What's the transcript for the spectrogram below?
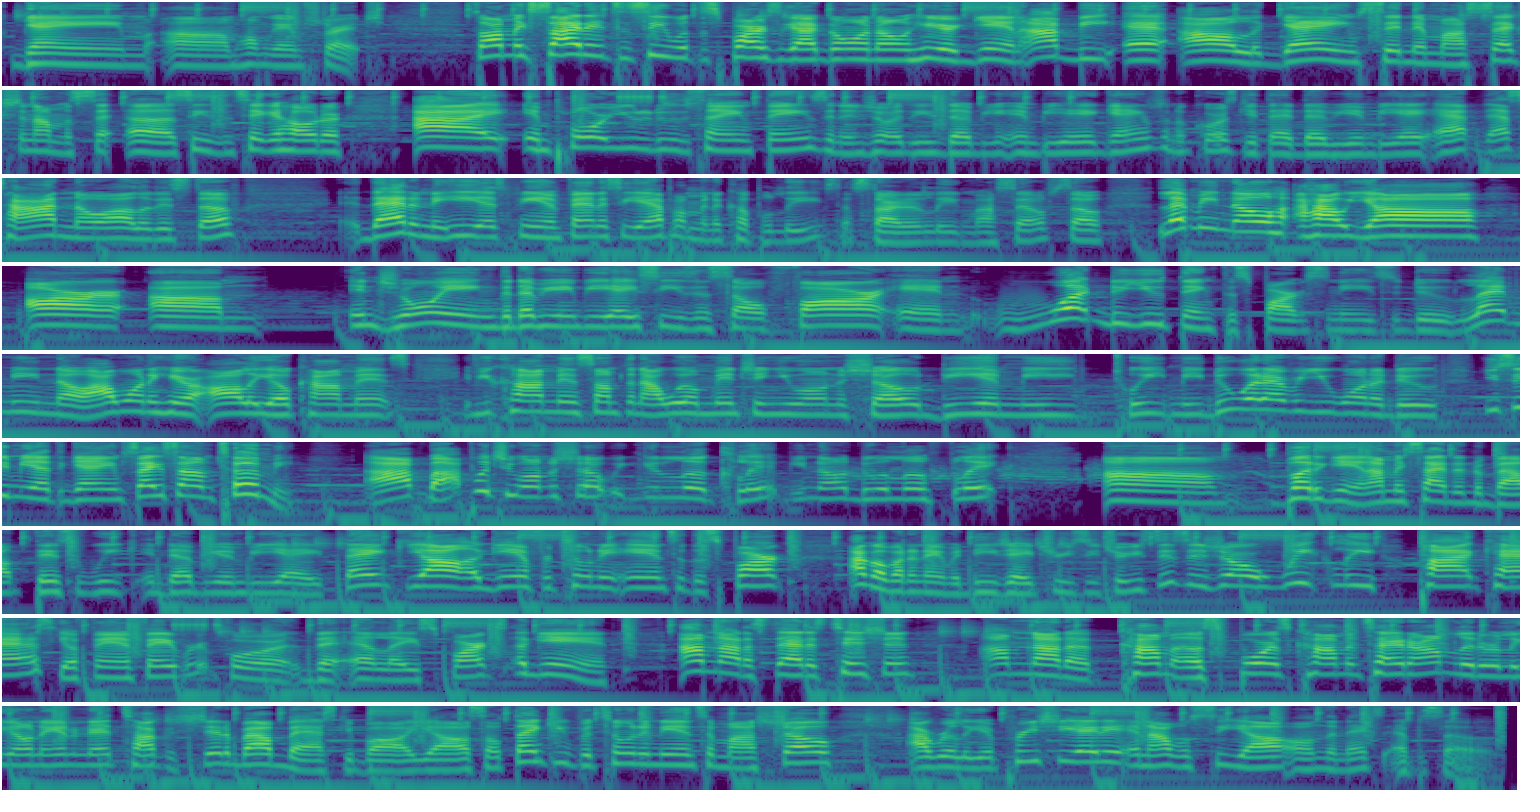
game um, home game stretch. So I'm excited to see what the Sparks got going on here. Again, I be at all the games sitting in my section. I'm a uh, season ticket holder. I implore you to do the same things and enjoy these WNBA games. And of course, get that WNBA app. That's how I know all of this stuff that and the ESPN fantasy app. I'm in a couple leagues. I started a league myself. So let me know how y'all are um, enjoying the WNBA season so far and what do you think the Sparks needs to do? Let me know. I want to hear all of your comments. If you comment something, I will mention you on the show. DM me, tweet me, do whatever you want to do. You see me at the game, say something to me. I'll, I'll put you on the show. We can get a little clip, you know, do a little flick. Um, but again, I'm excited about this week in WNBA. Thank y'all again for tuning in to the Spark. I go by the name of DJ Tricey Trice. This is your weekly podcast, your fan favorite for the LA Sparks. Again, I'm not a statistician. I'm not a com- a sports commentator. I'm literally on the internet talking shit about basketball, y'all. So thank you for tuning in to my show. I really appreciate it, and I will see y'all on the next episode.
